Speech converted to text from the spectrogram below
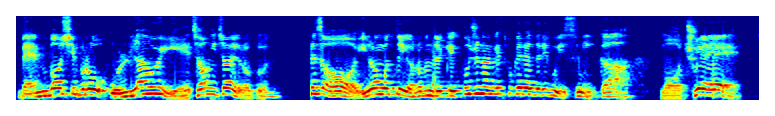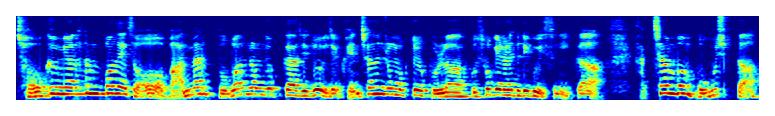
멤버십으로 올라올 예정이죠, 여러분. 그래서 이런 것들 여러분들께 꾸준하게 소개를 해드리고 있으니까 뭐 주에 적으면 한 번에서 만만 두 번 정도까지도 이제 괜찮은 종목들 골라갖고 소개를 해드리고 있으니까 같이 한번 보고 싶다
